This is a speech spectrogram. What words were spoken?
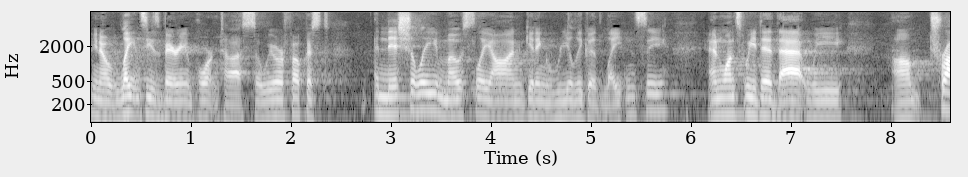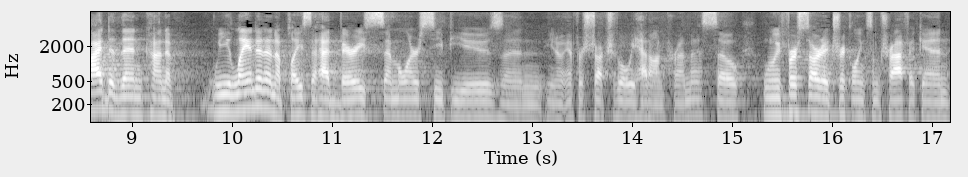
you know, latency is very important to us. So we were focused initially mostly on getting really good latency. And once we did that, we um, tried to then kind of we landed in a place that had very similar CPUs and you know infrastructure to what we had on premise. So when we first started trickling some traffic in,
